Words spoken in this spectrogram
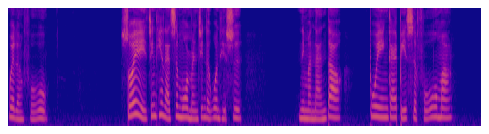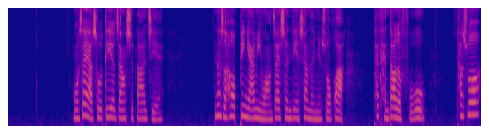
为人服务。所以，今天来自摩尔门经的问题是：你们难道不应该彼此服务吗？摩赛亚书第二章十八节。那时候，便雅悯王在圣殿向人民说话，他谈到了服务，他说。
